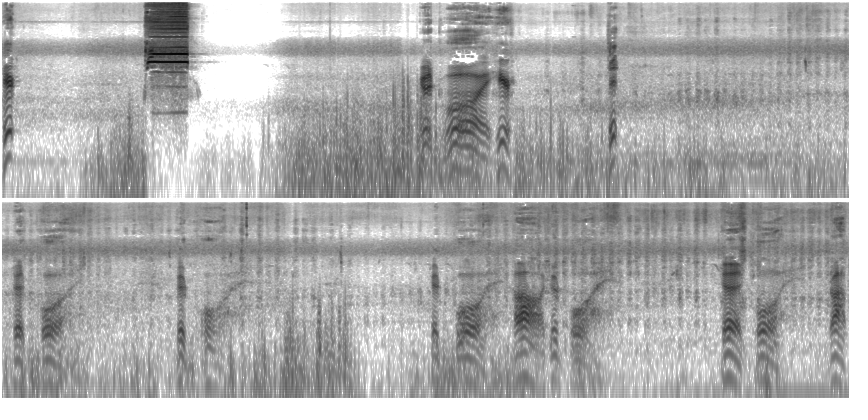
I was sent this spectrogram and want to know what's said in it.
Here. Good boy. Here. Sit. Good boy. Good boy. Good boy. Oh, good boy. Good boy. Drop.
